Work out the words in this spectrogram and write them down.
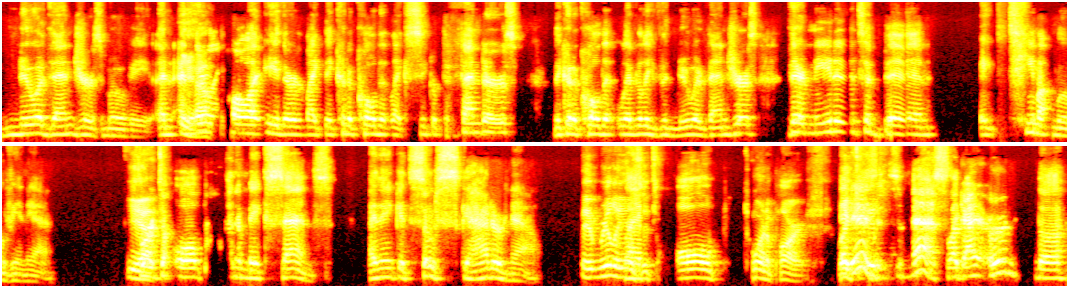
new Avengers movie and, and Yeah. literally call it either like they could have called it like Secret Defenders. They could have called it literally the new Avengers. There needed to have been a team up movie in the end for it to all kind of make sense. I think it's so scattered now. it really is. It's all torn apart. it is. it's- It's a mess. Like I heard the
